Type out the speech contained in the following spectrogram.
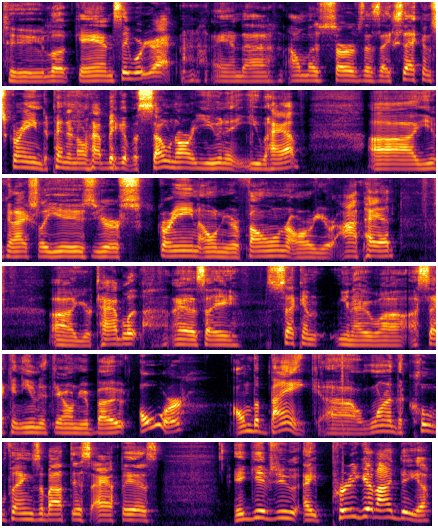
to look and see where you're at. And uh, almost serves as a second screen depending on how big of a sonar unit you have. Uh, you can actually use your screen on your phone or your iPad, uh, your tablet as a second, you know, uh, a second unit there on your boat, or on the bank. Uh, one of the cool things about this app is it gives you a pretty good idea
